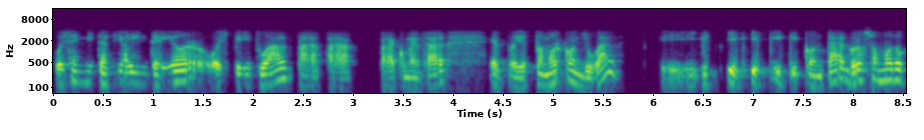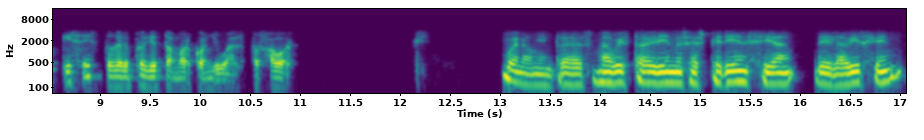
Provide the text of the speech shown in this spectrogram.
o esa invitación interior o espiritual para, para, para comenzar el proyecto Amor Conyugal? Y, y, y, contar, grosso modo, qué es esto del proyecto Amor Conyugal, por favor. Bueno, mientras Mau estaba viviendo esa experiencia de la Virgen,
